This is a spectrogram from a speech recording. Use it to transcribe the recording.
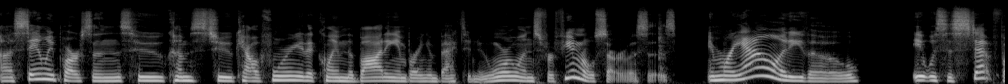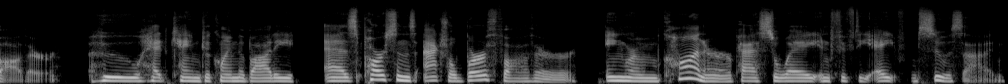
uh, Stanley Parsons, who comes to California to claim the body and bring him back to New Orleans for funeral services. In reality, though, it was his stepfather who had came to claim the body as Parsons' actual birth father, Ingram Connor, passed away in 58 from suicide.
